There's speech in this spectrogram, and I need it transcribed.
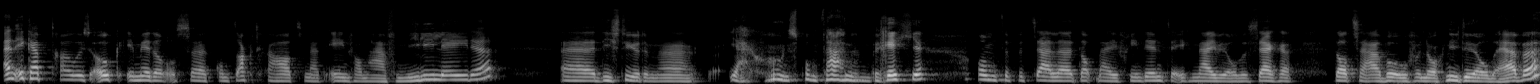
En ik heb trouwens ook inmiddels uh, contact gehad met een van haar familieleden. Uh, die stuurde me ja, gewoon spontaan een berichtje om te vertellen dat mijn vriendin tegen mij wilde zeggen dat ze haar boven nog niet wilde hebben.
